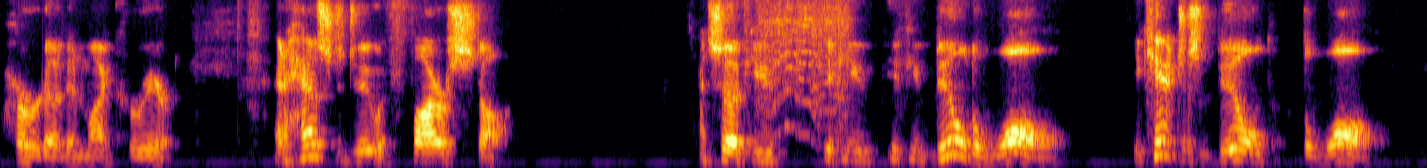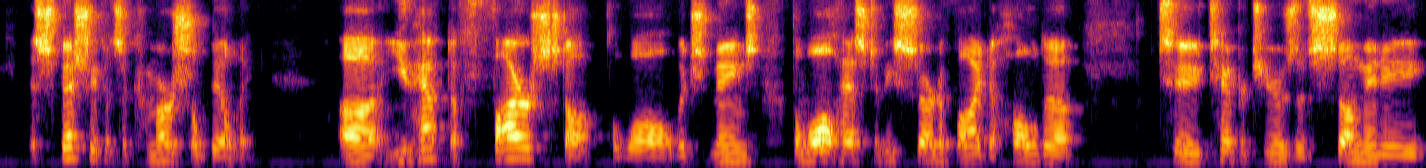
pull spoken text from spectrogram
heard of in my career. And it has to do with firestop. And so if you if you if you build a wall, you can't just build the wall, especially if it's a commercial building. Uh, you have to firestop the wall, which means the wall has to be certified to hold up to temperatures of so many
